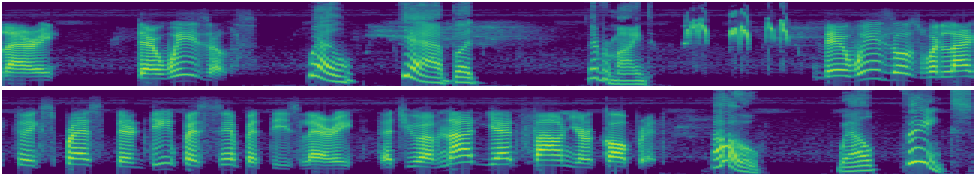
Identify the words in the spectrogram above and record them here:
Larry. They're weasels. Well, yeah, but never mind. The weasels would like to express their deepest sympathies, Larry, that you have not yet found your culprit. Oh, well, thanks.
